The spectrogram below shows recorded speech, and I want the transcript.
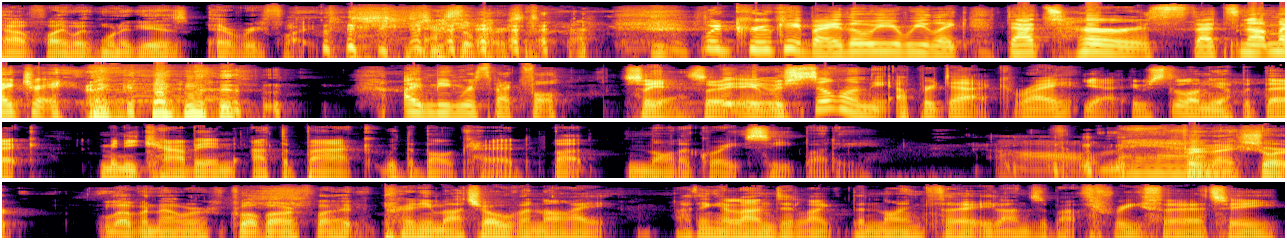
how flying with Monica is every flight. She's the worst. When crew came by, though, were we like, "That's hers. That's not my tray." I'm being respectful. so yeah. So But it was. still on the upper deck, right? yeah, it was still on the upper deck, mini cabin at the back with the bulkhead, but not a great seat, buddy. Oh man. For a nice short 11 hour, 12 hour flight. pretty much overnight. I think it landed like the nine thirty, lands about three thirty,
